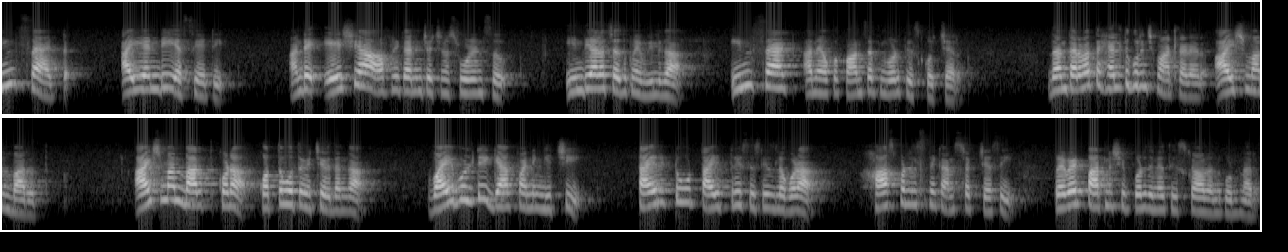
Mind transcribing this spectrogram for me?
ఇన్సాట్ ఐఎన్డిఎస్ఏటి అంటే ఏషియా ఆఫ్రికా నుంచి వచ్చిన స్టూడెంట్స్ ఇండియాలో చదువుకునే వీలుగా ఇన్సాట్ అనే ఒక కాన్సెప్ట్ని కూడా తీసుకొచ్చారు. దాని తర్వాత హెల్త్ గురించి మాట్లాడారు. ఆయుష్మాన్ భారత్. ఆయుష్మాన్ భారత్ కూడా కొత్త ఊతం ఇచ్చే విధంగా వైబిలిటీ గ్యాప్ ఫండింగ్ ఇచ్చి టైర్ టూ టైర్ త్రీ సిటీస్లో కూడా హాస్పిటల్స్ని కన్స్ట్రక్ట్ చేసి ప్రైవేట్ పార్ట్నర్షిప్ కూడా దీనిలో తీసుకురావాలనుకుంటున్నారు.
